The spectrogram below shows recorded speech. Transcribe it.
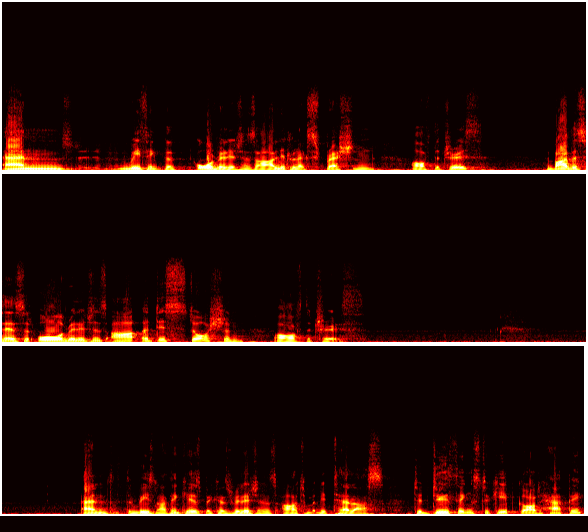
And we think that all religions are a little expression of the truth. The Bible says that all religions are a distortion of the truth. And the reason I think is because religions ultimately tell us to do things to keep God happy,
